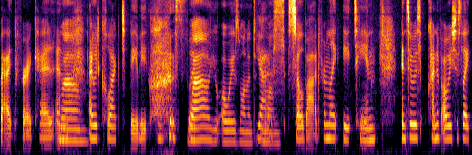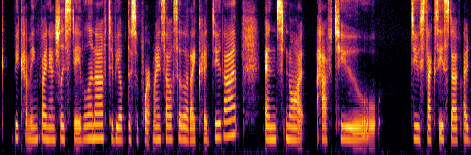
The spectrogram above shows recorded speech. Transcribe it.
beg for a kid and wow. I would collect baby clothes. like, wow, you always wanted to be mom. Yes, so bad from like 18. And so it was kind of always just like becoming financially stable enough to be able to support myself so that I could do that and not have to do sexy stuff. I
